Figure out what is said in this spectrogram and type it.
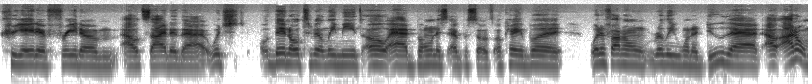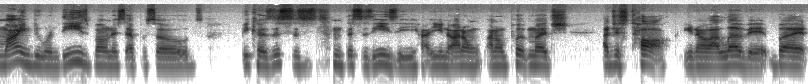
creative freedom outside of that, which then ultimately means oh, add bonus episodes. Okay, but what if I don't really want to do that? I, I don't mind doing these bonus episodes because this is this is easy. I, you know, I don't I don't put much. I just talk. You know, I love it, but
